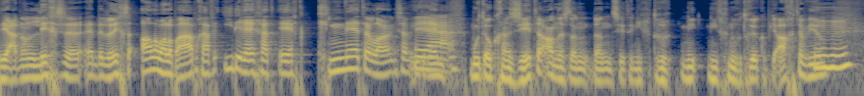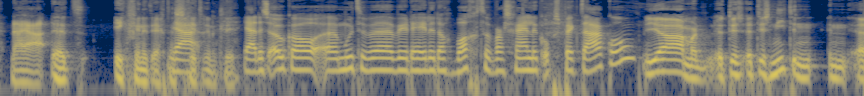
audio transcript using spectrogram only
ja, dan liggen ze, en dan liggen ze allemaal op apengaven. Iedereen gaat echt knetterlangzaam. Iedereen Ja. moet ook gaan zitten, anders dan, dan zit er niet, niet, niet genoeg druk op je achterwiel. Nou ja, het, ik vind het echt een Mhm. Ja. schitterende clip. Ja, dus ook al eh, moeten we weer de hele dag wachten, waarschijnlijk op spektakel. Ja, maar het is, het is niet een. een eh,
